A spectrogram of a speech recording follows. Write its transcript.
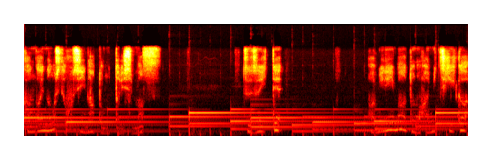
考え直してほしいなと思ったりします続いてファミリーマートのファミチキが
